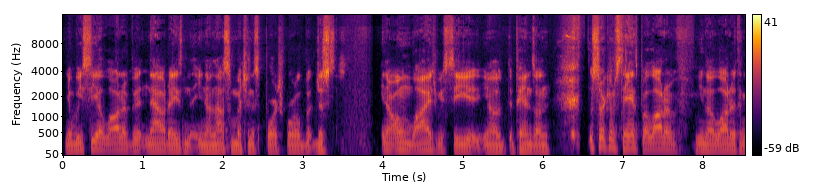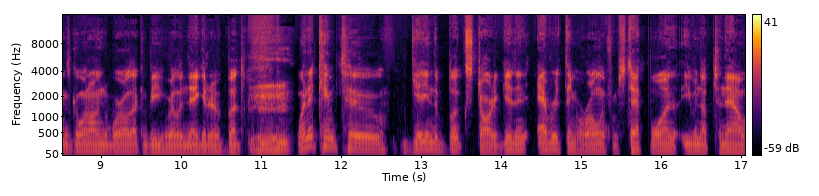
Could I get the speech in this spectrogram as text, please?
you know we see a lot of it nowadays. You know, not so much in the sports world, but just in our own lives we see you know depends on the circumstance but a lot of you know a lot of things going on in the world that can be really negative but mm-hmm. when it came to getting the book started getting everything rolling from step one even up to now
